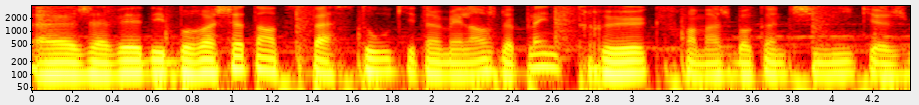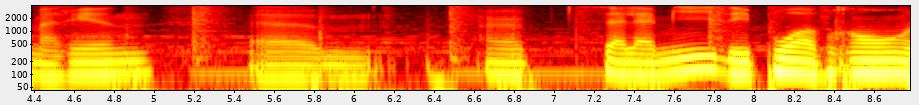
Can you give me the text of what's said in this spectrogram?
Euh, j'avais des brochettes antipasto qui est un mélange de plein de trucs. Fromage bocconcini que je marine. un petit salami, des poivrons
